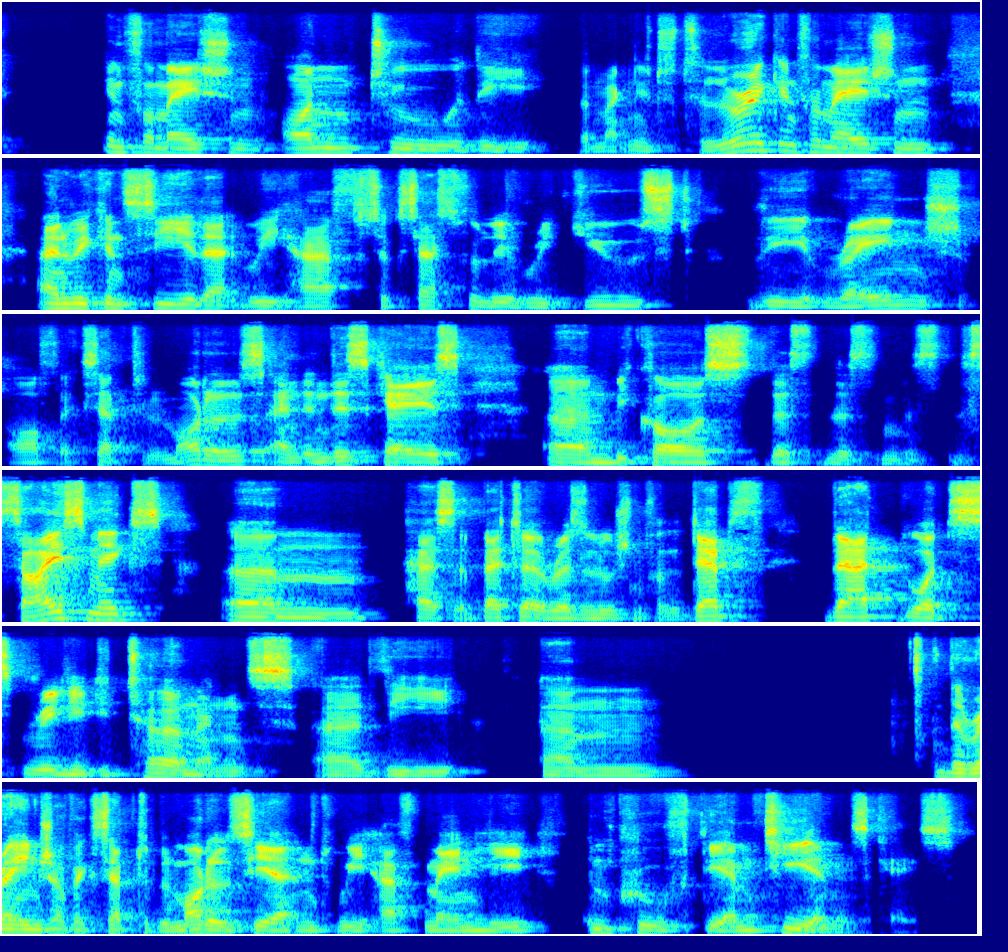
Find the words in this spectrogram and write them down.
information onto the, the magnetotelluric information. And we can see that we have successfully reduced the range of acceptable models. And in this case, um, because the, the, the seismics um, has a better resolution for the depth, that what's really determines uh, the um, the range of acceptable models here, and we have mainly improved the MT in this case.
